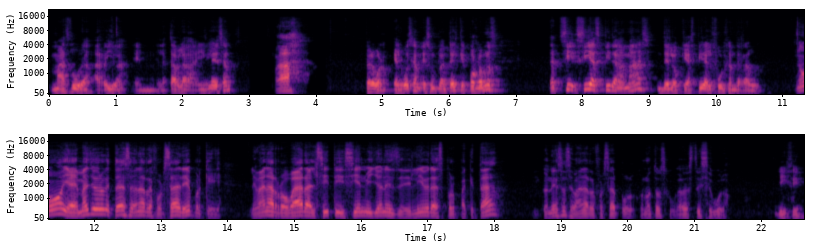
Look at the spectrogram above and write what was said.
más dura arriba en, la tabla inglesa. Ah. Pero bueno, el West Ham es un plantel que por lo menos sí, sí aspira a más de lo que aspira el Fulham de Raúl. No, y además yo creo que todavía se van a reforzar, ¿eh? Porque le van a robar al City 100 millones de libras por Paquetá y con eso se van a reforzar con otros jugadores, estoy seguro. Y sí,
